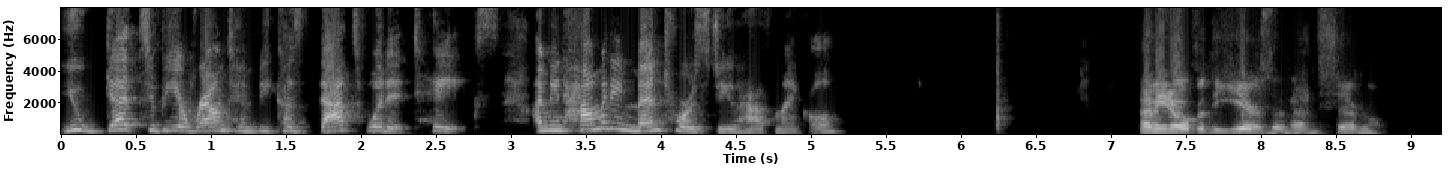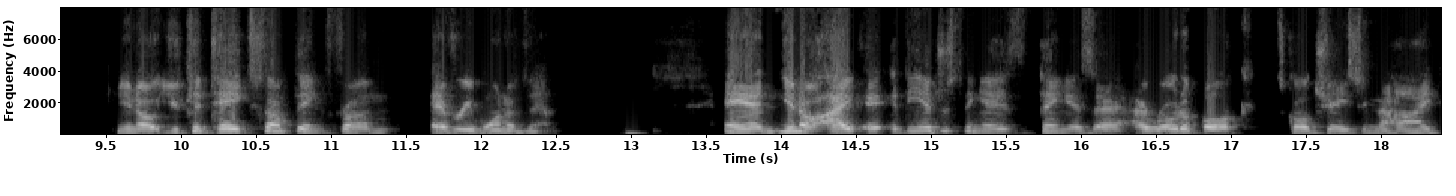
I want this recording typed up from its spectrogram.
You get to be around him because that's what it takes. I mean how many mentors do you have michael? I mean over the years i've had several. You know you could take something from every one of them and you know, I it, the interesting is thing is that I wrote a book. It's called Chasing the High.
